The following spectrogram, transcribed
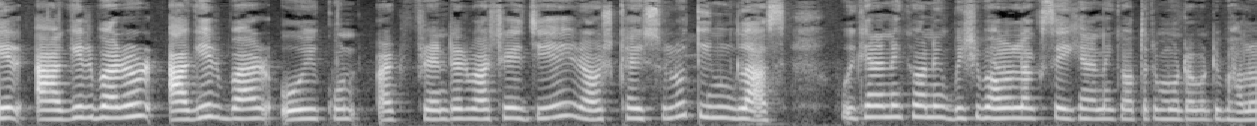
এর আগের বারের, আগের বার ওই কোন এক ফ্রেন্ডের বাসায় যেয়ে রস খাইছিল তিন গ্লাস। ওইখানে নাকি অনেক বেশি ভালো লাগছে, এখানে নাকি অতটা মোটামুটি ভালো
